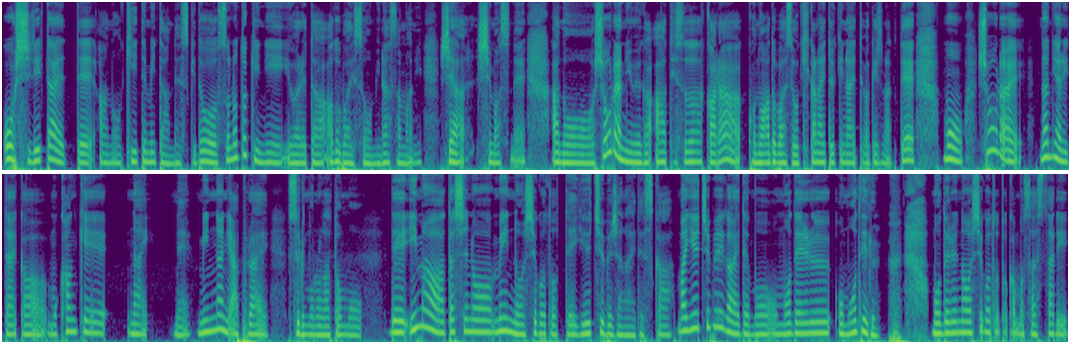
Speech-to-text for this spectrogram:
を知りたいってあの聞いてみたんですけどその時に言われたアドバイスを皆様にシェアしますね。あの将来の夢がアーティストだからこのアドバイスを聞かないといけないってわけじゃなくてもう将来何やりたいかはもう関係ない。ねみんなにアプライするものだと思うで今私のメインのお仕事って YouTube じゃないですか。まあ YouTube 以外でもモデル、おモデル？モデルのお仕事とかもさせたり、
